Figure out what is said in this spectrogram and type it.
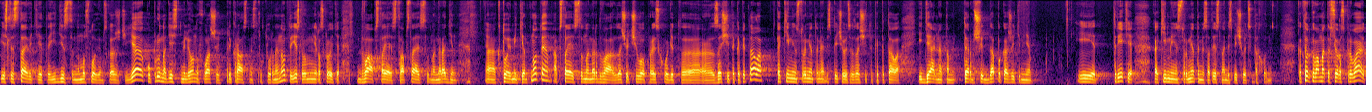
если ставите это единственным условием, скажете, я куплю на 10 миллионов ваши прекрасные структурные ноты, если вы мне раскроете два обстоятельства. Обстоятельство номер один – Э, кто эмитент ноты, обстоятельство номер два, за счет чего происходит э, защита капитала, какими инструментами обеспечивается защита капитала, идеально там термшит, да, покажите мне. И третье, какими инструментами, соответственно, обеспечивается доходность. Как только вам это все раскрывают,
